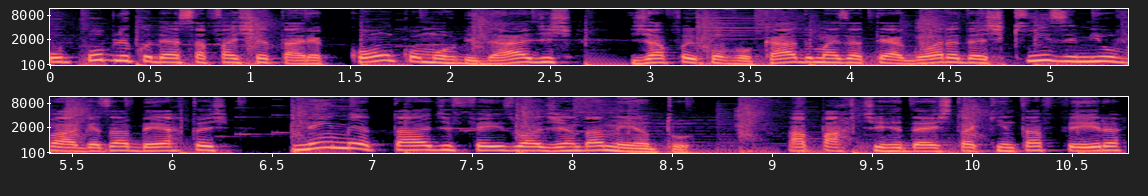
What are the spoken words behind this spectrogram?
O público dessa faixa etária com comorbidades já foi convocado, mas até agora, das 15 mil vagas abertas, nem metade fez o agendamento. A partir desta quinta-feira,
